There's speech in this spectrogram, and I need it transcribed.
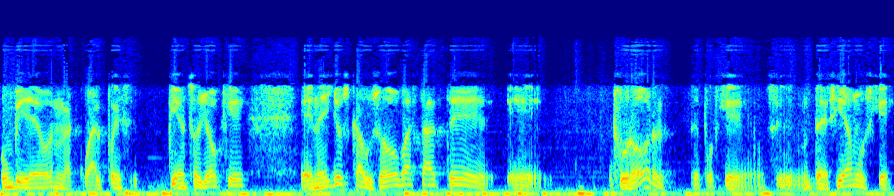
un video en el cual pues pienso yo que en ellos causó bastante eh, furor, porque decíamos que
